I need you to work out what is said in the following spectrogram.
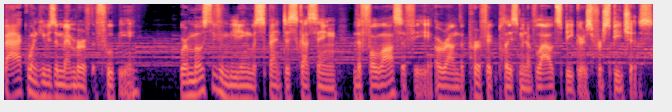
back when he was a member of the FUPI, where most of the meeting was spent discussing the philosophy around the perfect placement of loudspeakers for speeches.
